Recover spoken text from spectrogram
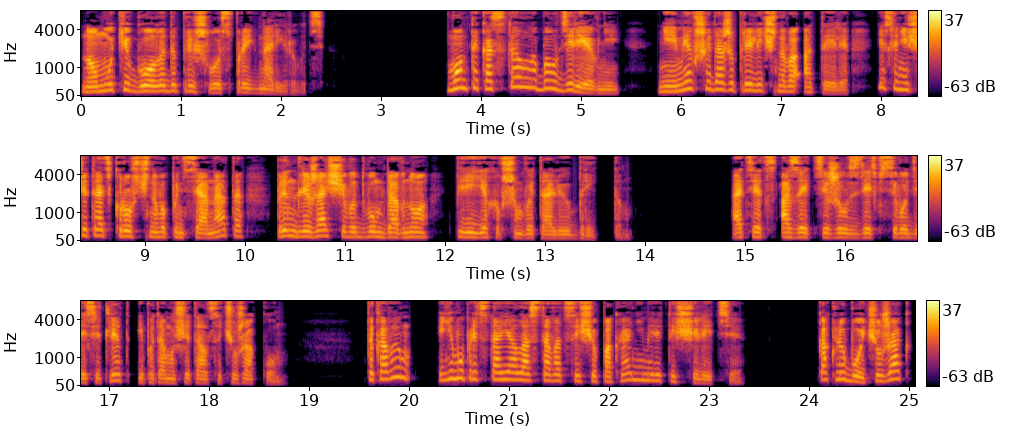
но муки голода пришлось проигнорировать. Монте-Кастелло был деревней, не имевший даже приличного отеля, если не считать крошечного пансионата, принадлежащего двум давно переехавшим в Италию бриттам. Отец Азетти жил здесь всего десять лет и потому считался чужаком. Таковым ему предстояло оставаться еще по крайней мере тысячелетия. Как любой чужак,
